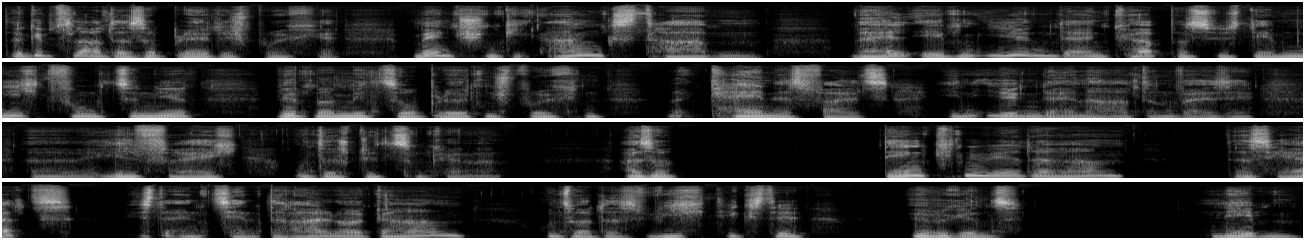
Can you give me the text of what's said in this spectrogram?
Da gibt's lauter so blöde Sprüche. Menschen, die Angst haben, weil eben irgendein Körpersystem nicht funktioniert, wird man mit so blöden Sprüchen keinesfalls in irgendeiner Art und Weise äh, hilfreich unterstützen können. Also denken wir daran, das Herz ist ein Zentralorgan, und zwar das wichtigste, übrigens neben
